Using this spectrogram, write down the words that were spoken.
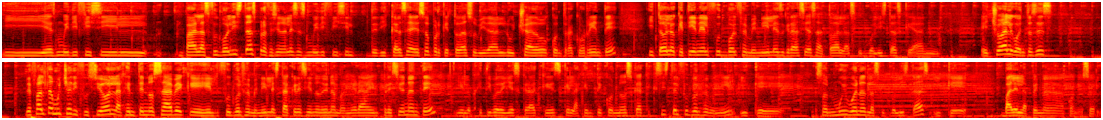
Y es muy difícil, para las futbolistas profesionales es muy difícil dedicarse a eso porque toda su vida han luchado contra corriente y todo lo que tiene el fútbol femenil es gracias a todas las futbolistas que han hecho algo. Entonces, le falta mucha difusión, la gente no sabe que el fútbol femenil está creciendo de una manera impresionante y el objetivo de Yes Crack es que la gente conozca que existe el fútbol femenil y que son muy buenas las futbolistas y que vale la pena conocerlo.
